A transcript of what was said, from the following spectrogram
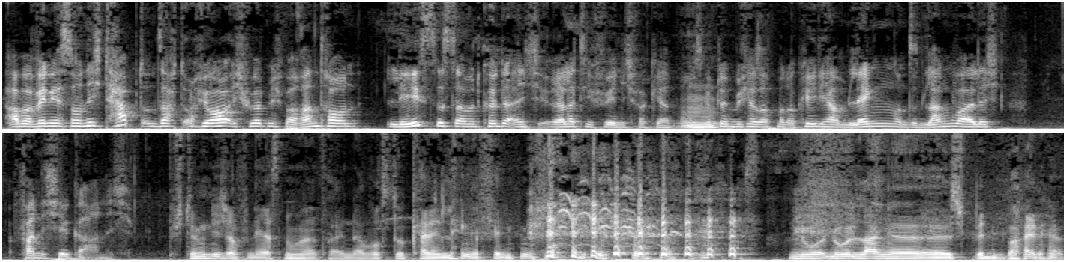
Aber wenn ihr es noch nicht habt und sagt, ach ja, ich würde mich mal rantrauen, lest es, damit könnt ihr eigentlich relativ wenig verkehrt machen. Mhm. Es gibt ja Bücher, sagt man, okay, die haben Längen und sind langweilig. Fand ich hier gar nicht. Bestimmt nicht auf den ersten 100 Seiten, da wirst du keine Länge finden. nur, nur lange äh, Spinnbeine.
